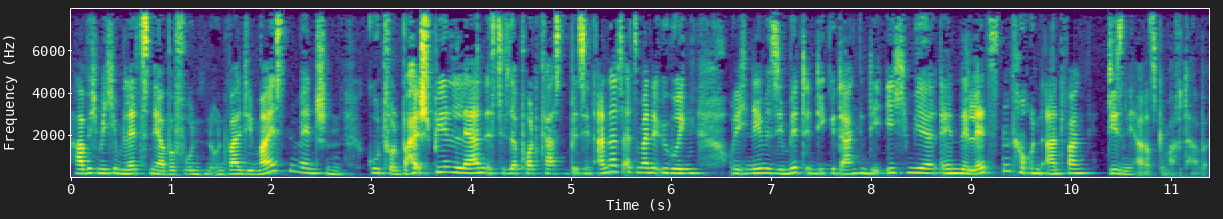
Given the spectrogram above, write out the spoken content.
habe ich mich im letzten Jahr befunden. Und weil die meisten Menschen gut von Beispielen lernen, ist dieser Podcast ein bisschen anders als meine übrigen. Und ich nehme Sie mit in die Gedanken, die ich mir Ende letzten und Anfang diesen Jahres gemacht habe.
